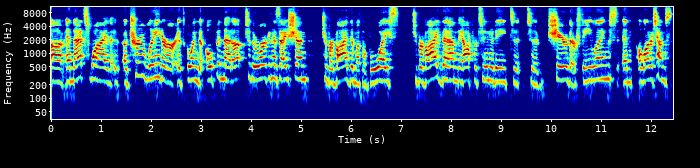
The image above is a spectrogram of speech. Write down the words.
Um, and that's why a true leader is going to open that up to the organization to provide them with a voice, to provide them the opportunity to, to share their feelings. And a lot of times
